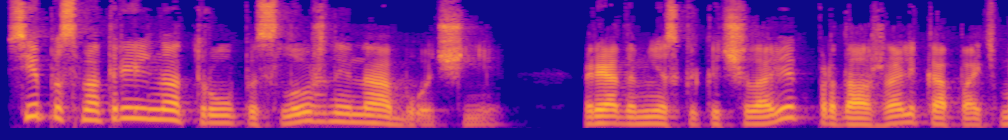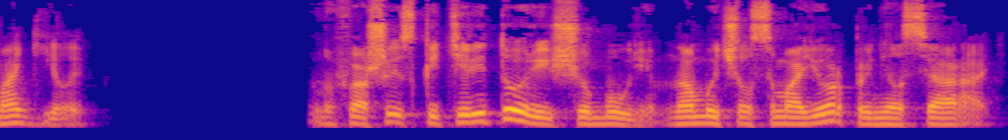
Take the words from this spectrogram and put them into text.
Все посмотрели на трупы, сложенные на обочине. Рядом несколько человек продолжали копать могилы. «На фашистской территории еще будем», — намычился майор, принялся орать.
